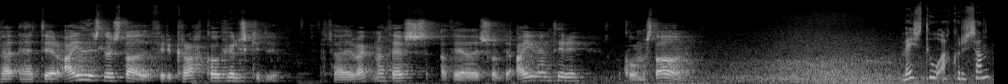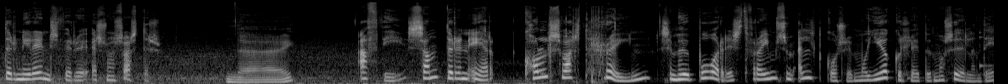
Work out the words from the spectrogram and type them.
Þe- Þetta er æðislega staður fyrir krakka og fjölskyldu. Það er vegna þess að þegar það er svolítið æventýri að koma staðanum. Veist þú akkur sandurinn í reynisfjöru er svona svartur? Nei. Af því sandurinn er kolsvart hraun sem hefur borist frá ýmsum eldgósum og jökulhlaupum á Suðurlandi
